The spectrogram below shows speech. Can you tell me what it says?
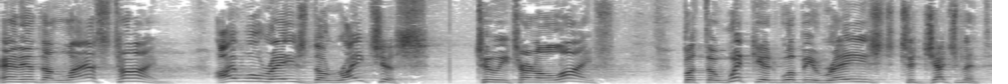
And in the last time, I will raise the righteous to eternal life, but the wicked will be raised to judgment.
